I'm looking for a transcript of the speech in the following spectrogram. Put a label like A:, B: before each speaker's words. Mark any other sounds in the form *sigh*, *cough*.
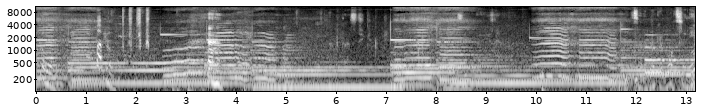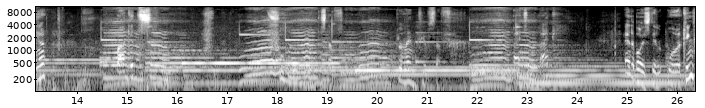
A: Papu. Papu. Let's have a look at what's in here. Buckets. Stuff. Plenty of stuff. Bags in the back. And the boy is still working.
